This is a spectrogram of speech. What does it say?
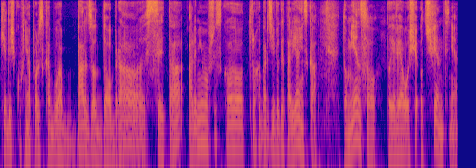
kiedyś kuchnia polska była bardzo dobra, syta, ale mimo wszystko trochę bardziej wegetariańska. To mięso pojawiało się odświętnie.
